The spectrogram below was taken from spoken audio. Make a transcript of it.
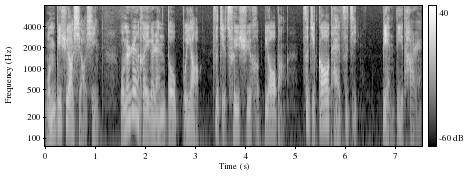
我们必须要小心，我们任何一个人都不要。自己吹嘘和标榜，自己高抬自己，贬低他人。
